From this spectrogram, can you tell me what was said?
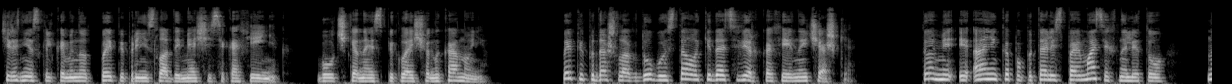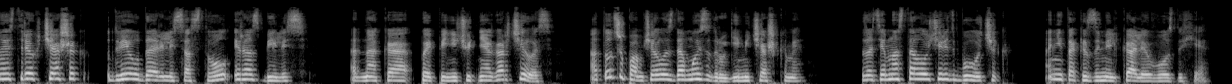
Через несколько минут Пеппи принесла дымящийся кофейник. Булочки она испекла еще накануне. Пеппи подошла к дубу и стала кидать вверх кофейные чашки. Томми и Аника попытались поймать их на лету, но из трех чашек две ударились о ствол и разбились. Однако Пеппи ничуть не огорчилась, а тут же помчалась домой за другими чашками. Затем настала очередь булочек. Они так и замелькали в воздухе.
